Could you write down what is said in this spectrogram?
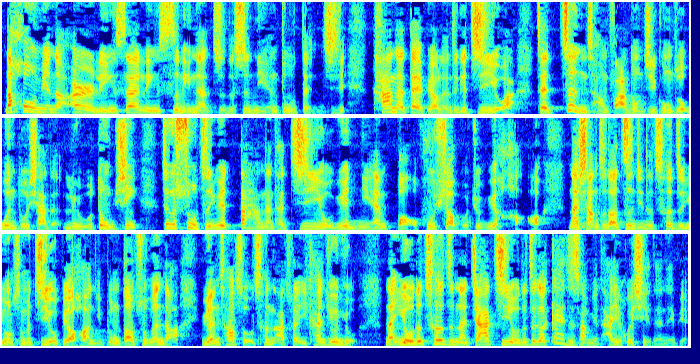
那后面呢，二零。零三零四零呢，指的是粘度等级，它呢代表了这个机油啊，在正常发动机工作温度下的流动性。这个数值越大呢，它机油越粘，保护效果就越好。那想知道自己的车子用什么机油标号，你不用到处问的啊，原厂手册拿出来一看就有。那有的车子呢，加机油的这个盖子上面它也会写在那边。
